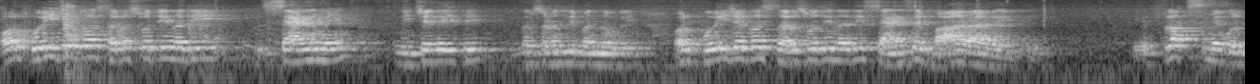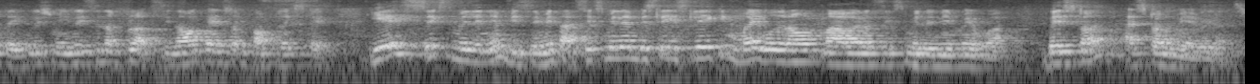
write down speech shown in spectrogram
और कोई जगह सरस्वती नदी सैंड में नीचे गई थी, एकदम सडनली बंद हो गई। और कोई जगह सरस्वती नदी सैंड से बाहर आ रही थी। फ्लक्स में बोलते हैं इंग्लिश में English in flux in all kinds of complex state ये सिक्स मिलेनियम बीसी में था। सिक्स मिलियन बीसी इसलिए कि मैं बोल रहा हूँ, महाभारत सिक्स मिलेनियम में हुआ। Based on astronomy evidence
